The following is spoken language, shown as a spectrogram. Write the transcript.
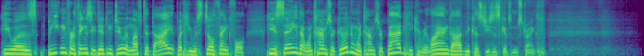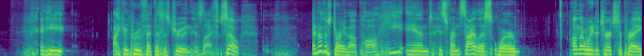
He was beaten for things he didn't do and left to die, but he was still thankful. He is saying that when times are good and when times are bad, he can rely on God because Jesus gives him strength. And he, I can prove that this is true in his life. So, another story about Paul. He and his friend Silas were on their way to church to pray,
